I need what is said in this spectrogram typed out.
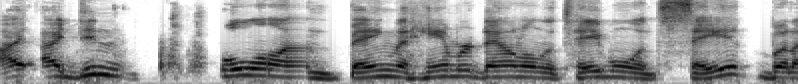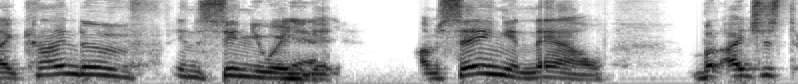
I, I didn't full on bang the hammer down on the table and say it, but I kind of insinuated Yeah. it. I'm saying it now, but I just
